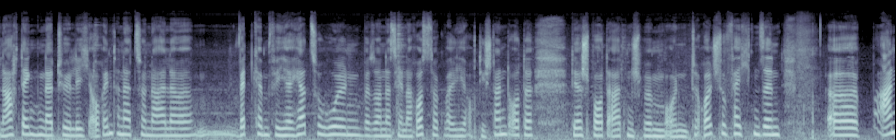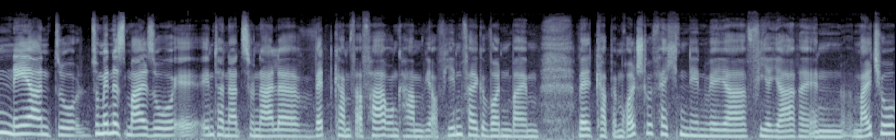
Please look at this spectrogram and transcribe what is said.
nachdenken, natürlich auch internationale Wettkämpfe hierher zu holen, besonders hier nach Rostock, weil hier auch die Standorte der Sportarten Schwimmen und Rollstuhlfechten sind. Äh, annähernd, so, zumindest mal so äh, internationale Wettkampferfahrung haben wir auf jeden Fall gewonnen beim Weltcup im Rollstuhlfechten, den wir ja vier Jahre in Malchow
